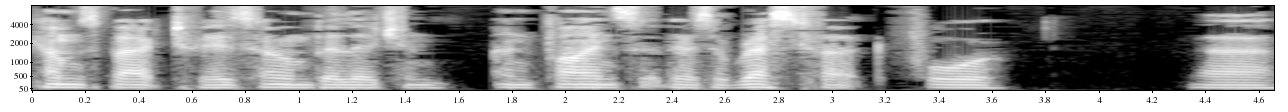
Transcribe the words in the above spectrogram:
comes back to his home village and, and finds that there's a rest hut for uh,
